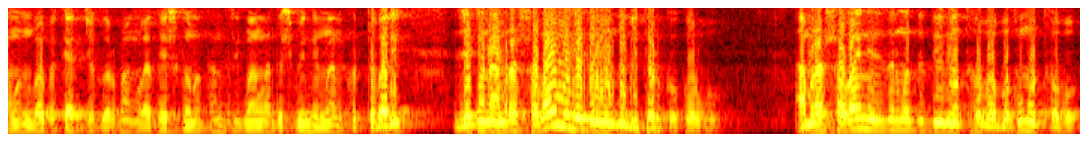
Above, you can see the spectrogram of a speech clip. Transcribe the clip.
এমনভাবে কার্যকর বাংলাদেশ, গণতান্ত্রিক বাংলাদেশ বিনির্মাণ করতে পারি, যেখানে আমরা সবাই নিজেদের মধ্যে বিতর্ক করব। আমরা সবাই নিজেদের মধ্যে দ্বিমত হব, বহুমত হব,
